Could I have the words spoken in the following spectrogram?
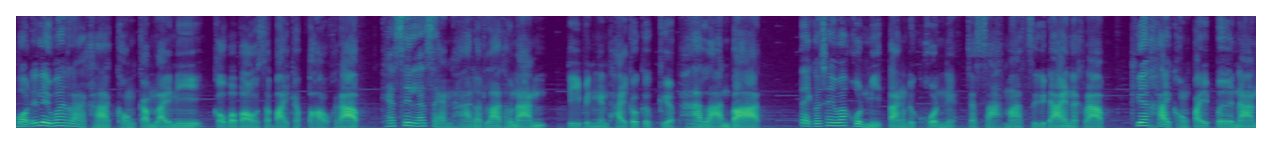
บอกได้เลยว่าราคาของกำไรนี้ก็เบาๆสบายกระเป๋าครับ แค่เส้นละแสนห้าดอลลาร์เท่านั้น ตีเป็นเงินไทยก็เกือบเกือบๆ5ล้านบาท แต่ก็ใช่ว่าคนมีตังค์ทุกคนเนี่ยจะสามารถซื้อได้นะครับ เครือข่ายของไปเปอร์นั้น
